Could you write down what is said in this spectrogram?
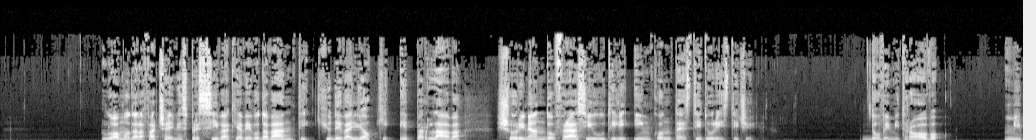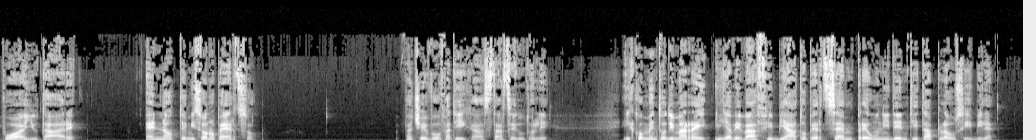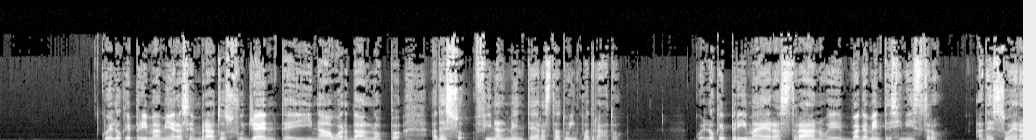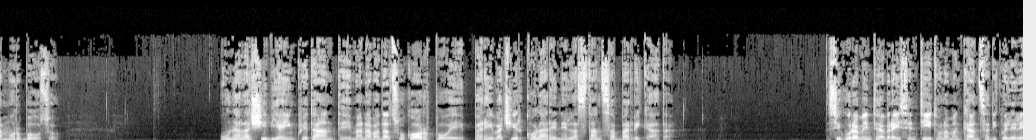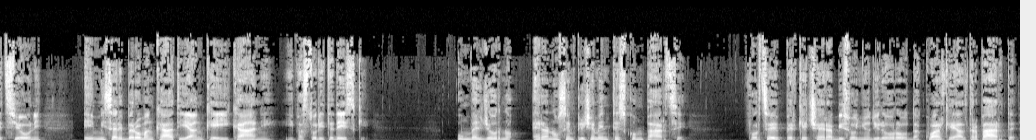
L'uomo dalla faccia inespressiva che avevo davanti chiudeva gli occhi e parlava, sciorinando frasi utili in contesti turistici. Dove mi trovo? Mi può aiutare? È notte mi sono perso. Facevo fatica a star seduto lì. Il commento di Murray gli aveva affibbiato per sempre un'identità plausibile. Quello che prima mi era sembrato sfuggente in Howard Dunlop, adesso finalmente era stato inquadrato. Quello che prima era strano e vagamente sinistro, adesso era morboso. Una lascivia inquietante emanava dal suo corpo e pareva circolare nella stanza barricata. Sicuramente avrei sentito la mancanza di quelle lezioni e mi sarebbero mancati anche i cani, i pastori tedeschi. Un bel giorno erano semplicemente scomparsi, forse perché c'era bisogno di loro da qualche altra parte,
